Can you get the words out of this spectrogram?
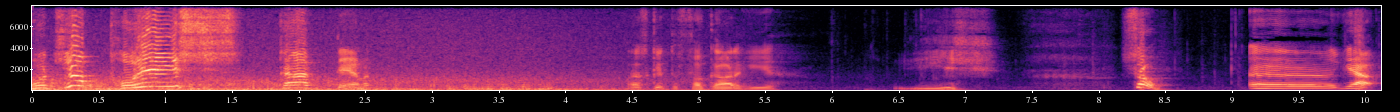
Would you please? God damn it. Let's get the fuck out of here. Yeesh. So, uh, yeah.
